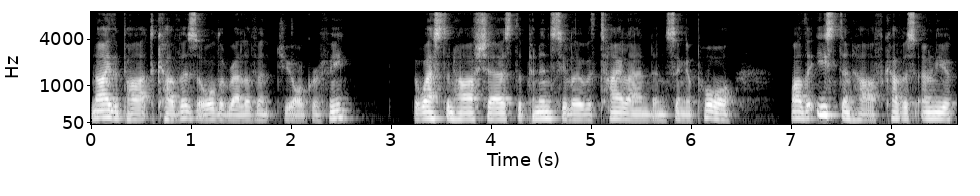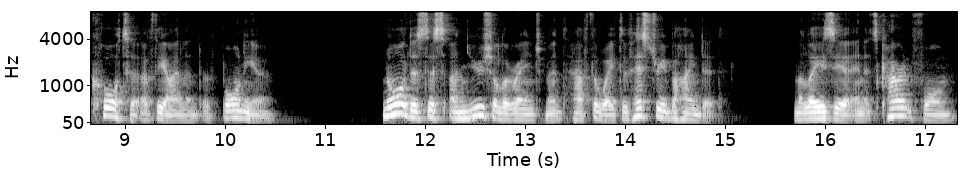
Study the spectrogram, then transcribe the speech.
Neither part covers all the relevant geography. The western half shares the peninsula with Thailand and Singapore, while the eastern half covers only a quarter of the island of Borneo. Nor does this unusual arrangement have the weight of history behind it. Malaysia in its current form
